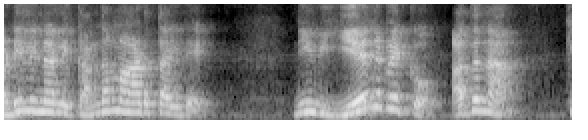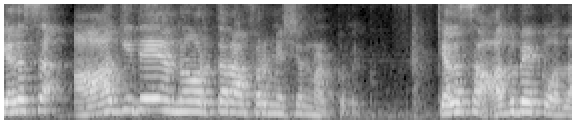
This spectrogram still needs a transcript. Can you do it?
ಮಡಿಲಿನಲ್ಲಿ ಕಂದಮ್ಮ ಆಡ್ತಾ ಇದೆ. ನೀವು ಏನು ಬೇಕು ಅದನ್ನ ಕೆಲಸ ಆಗಿದೆ ಅನ್ನೋ ಥರ ಅಫರ್ಮೇಷನ್ ಮಾಡ್ಕೋಬೇಕು. ಕೆಲಸ ಆಗಬೇಕು ಅಲ್ಲ,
